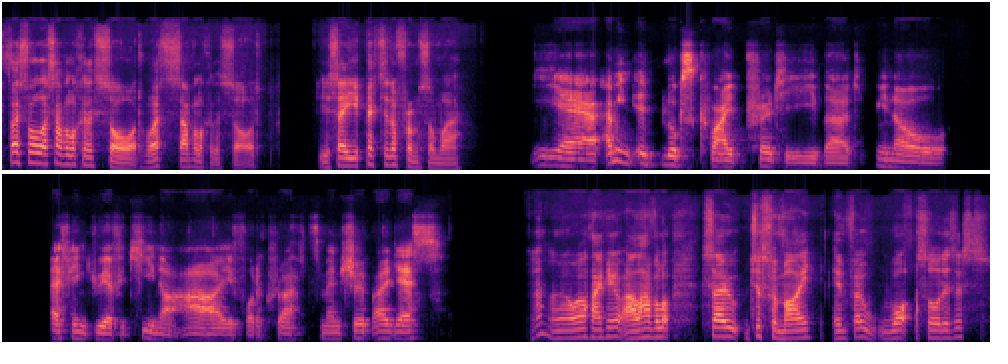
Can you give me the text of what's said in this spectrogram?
first of all, let's have a look at the sword. Let's have a look at the sword. You say you picked it up from somewhere. Yeah, I mean, it looks quite pretty, but you know, I think you have a keener eye for the craftsmanship, I guess. Oh, uh, well, thank you. I'll have a look. So, just for my info, what sword is this?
